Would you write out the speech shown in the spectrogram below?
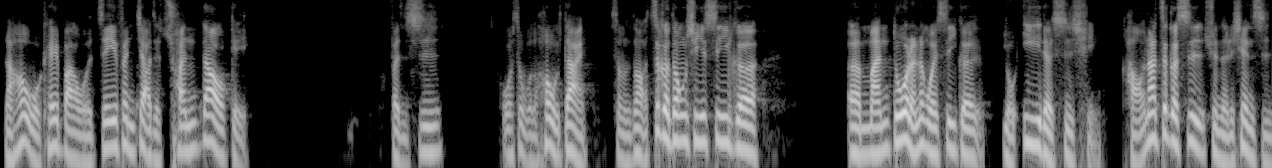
然后我可以把我这一份价值传到给粉丝或是我的后代，什么的，这个东西是一个呃，蛮多人认为是一个有意义的事情。好，那这个是选择的现实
